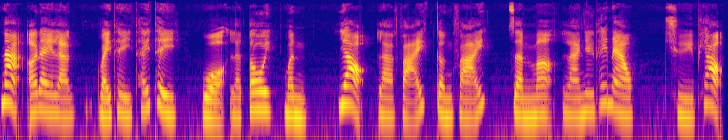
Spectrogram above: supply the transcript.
Na ở đây là vậy thì thế thì, wo là tôi, mình, yao là phải, cần phải, dần mờ là như thế nào, chủ票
